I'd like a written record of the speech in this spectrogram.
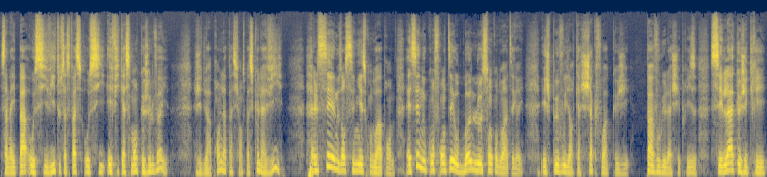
ça n'aille pas aussi vite ou ça se fasse aussi efficacement que je le veuille. J'ai dû apprendre la patience parce que la vie, elle sait nous enseigner ce qu'on doit apprendre. Elle sait nous confronter aux bonnes leçons qu'on doit intégrer. Et je peux vous dire qu'à chaque fois que j'ai pas voulu lâcher prise, c'est là que j'ai créé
